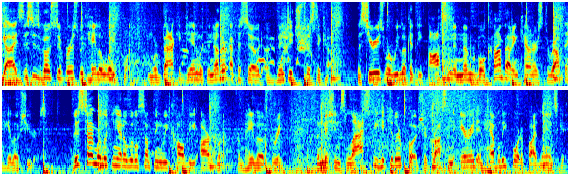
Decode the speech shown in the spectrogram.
guys, this is Vociferous with Halo Waypoint, and we're back again with another episode of Vintage Fisticuffs, the series where we look at the awesome and memorable combat encounters throughout the Halo shooters. This time we're looking at a little something we call the Ark Run from Halo 3, the mission's last vehicular push across an arid and heavily fortified landscape.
